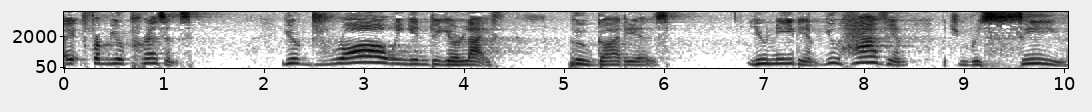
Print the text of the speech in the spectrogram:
eh, from your presence. You're drawing into your life who God is. You need him. You have him, but you receive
